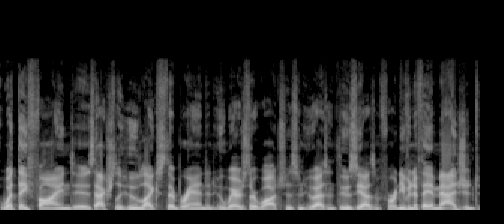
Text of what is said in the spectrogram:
what they find is actually who likes their brand and who wears their watches and who has enthusiasm for it. Even if they imagined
